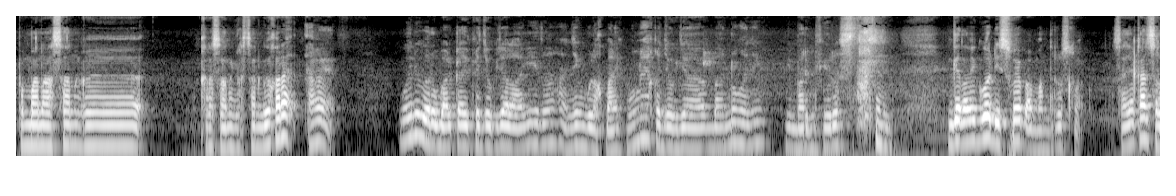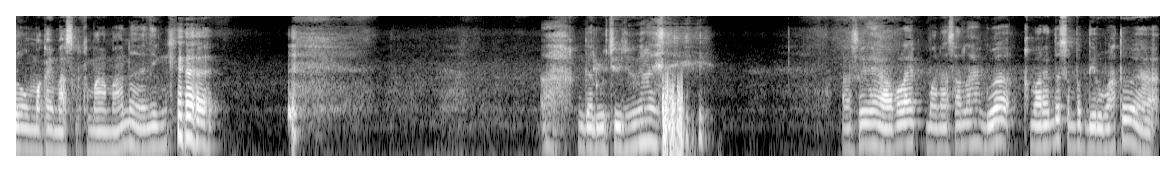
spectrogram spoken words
pemanasan ke keresahan-keresahan gue karena apa ya gue ini baru balik lagi ke Jogja lagi tuh. Anjing bolak balik mulu ya ke Jogja Bandung anjing nyebarin virus. Enggak tapi gue di swab aman terus kok. Saya kan selalu memakai masker ke mana-mana anjing ah nggak lucu juga sih. Maksudnya apa lah pemanasan lah. Gue kemarin tuh sempet di rumah tuh ya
